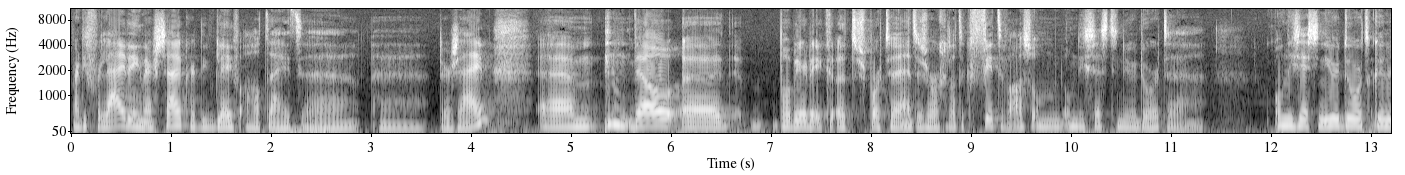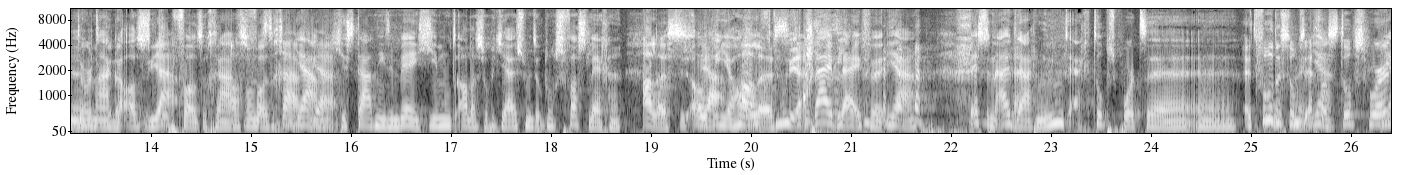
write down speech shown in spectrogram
maar die verleiding naar suiker die bleef altijd uh, uh, er zijn. Um, wel uh, probeerde ik te sporten en te zorgen dat ik fit was om, om die 16 uur door te, om die 16 uur door te kunnen door te maken kunnen, als ja, topfotograaf. Als fotograaf, ja, ja, Want je staat niet een beetje. Je moet alles op het juiste moment ook nog eens vastleggen. Alles. Dus ook in je hoofd alles, moet je erbij blijven. Ja, best een uitdaging. Je moet eigenlijk topsport... Uh, het voelde soms echt als topsport.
